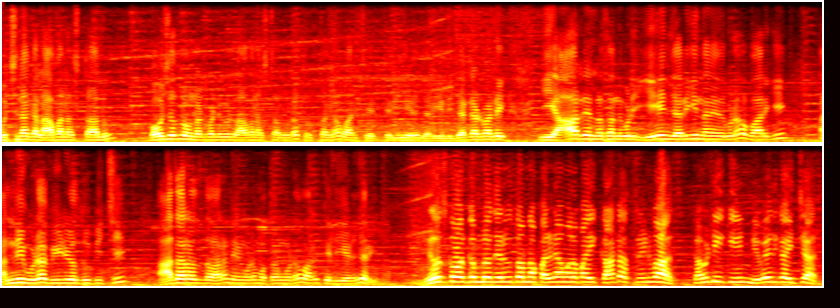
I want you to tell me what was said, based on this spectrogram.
వచ్చినాక లాభ నష్టాలు భవిష్యత్తులో ఉన్నటువంటి కూడా లాభ నష్టాలు కూడా తృప్తంగా వారికి తెలియజేయడం జరిగింది. జరిగినటువంటి ఈ ఆరు నెలల సంది కూడా ఏం జరిగింది అనేది కూడా వారికి అన్నీ కూడా వీడియోలు చూపించి ఆధారాల ద్వారా నేను కూడా మొత్తం కూడా వారికి తెలియజేయడం జరిగింది. నియోజకవర్గంలో జరుగుతున్న పరిణామాలపై కాటా శ్రీనివాస్ కమిటీకి నివేదిక ఇచ్చారు.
